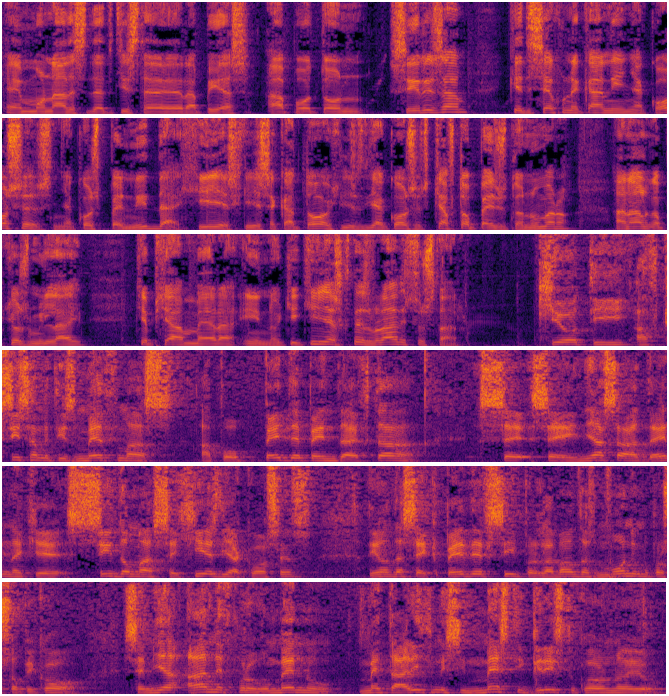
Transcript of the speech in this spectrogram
Ε, μονάδες εντατική θεραπείας από τον ΣΥΡΙΖΑ και τις έχουν κάνει 900, 950, 1000, 1100, 1200. Και αυτό παίζει το νούμερο ανάλογα ποιος μιλάει και ποια μέρα είναι. Ο Κικίλιας χθες βράδυ στο Σταρ. και ότι αυξήσαμε τις μεθ μας από 5,57 σε, σε 9,41 και σύντομα σε 1.200 δίνοντας εκπαίδευση, προσλαμβάνοντας μόνιμο προσωπικό σε μια άνευ προηγουμένου μεταρρύθμιση μέσα στην κρίση του κορονοϊού,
